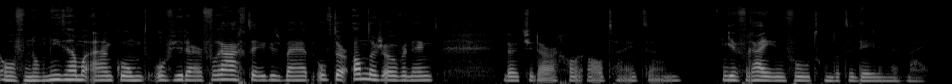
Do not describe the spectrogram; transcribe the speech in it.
of nog niet helemaal aankomt, of je daar vraagtekens bij hebt, of er anders over denkt, dat je daar gewoon altijd um, je vrij in voelt om dat te delen met mij.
